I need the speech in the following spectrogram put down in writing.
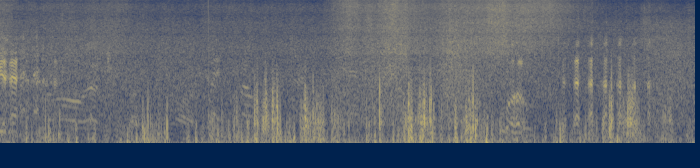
Whoa.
